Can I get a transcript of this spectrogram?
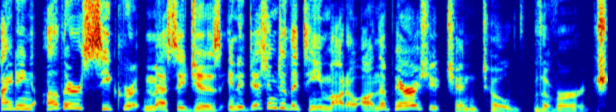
hiding other secret messages in addition to the team motto on the parachute, Chen told The Verge.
